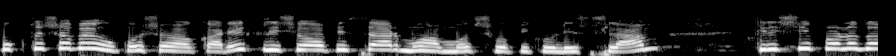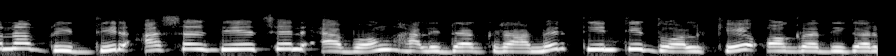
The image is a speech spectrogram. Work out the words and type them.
উক্ত সভায় উপসহকারী কৃষি অফিসার মোহাম্মদ শফিকুল ইসলাম, কৃষি প্রণোদনা বৃদ্ধির আশ্বাস দিয়েছেন এবং হালিদা গ্রামের তিনটি দলকে অগ্রাধিকার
